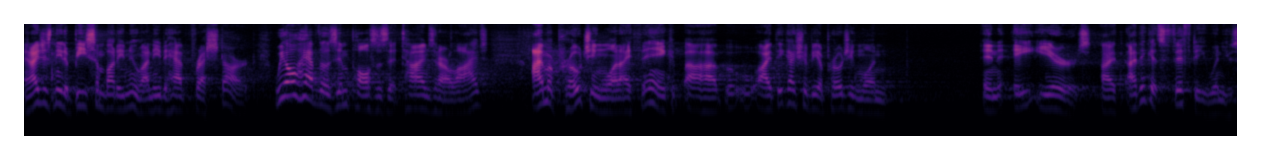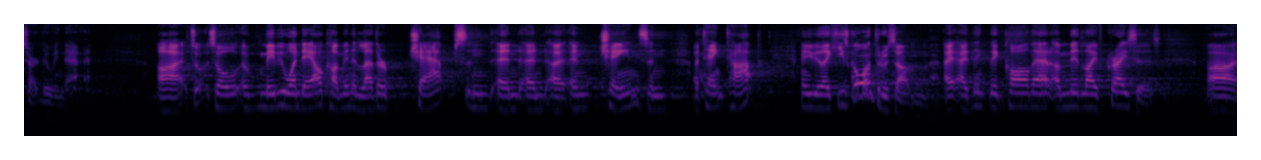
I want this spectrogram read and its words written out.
And I just need to be somebody new. I need to have a fresh start. We all have those impulses at times in our lives. I'm approaching one, I think. Uh, I think I should be approaching one in eight years. I, I think it's 50 when you start doing that. Uh, so, so uh, maybe one day I'll come in in leather chaps and, and, and, uh, and chains and a tank top, and you'd be like, he's going through something. I, I think they call that a midlife crisis. Uh,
